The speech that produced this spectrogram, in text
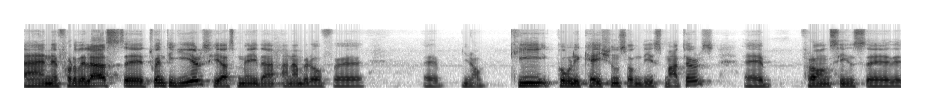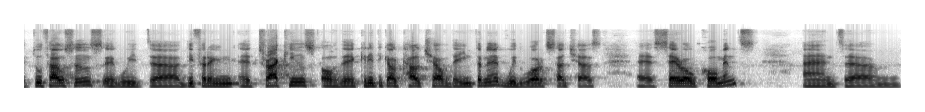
And for the last uh, 20 years, he has made a, a number of you know key publications on these matters from since uh, the 2000s uh, with uh, different trackings of the critical culture of the internet with works such as Zero Comments and um,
